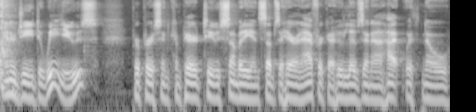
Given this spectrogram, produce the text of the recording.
energy do we use per person compared to somebody in sub-Saharan Africa who lives in a hut with no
